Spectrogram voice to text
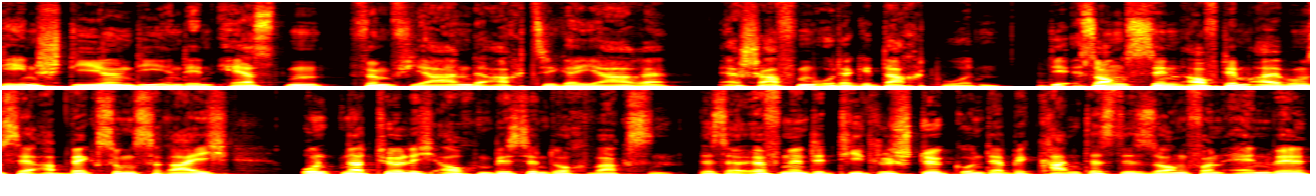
den Stilen, die in den ersten fünf Jahren der 80er Jahre erschaffen oder gedacht wurden. Die Songs sind auf dem Album sehr abwechslungsreich und natürlich auch ein bisschen durchwachsen. Das eröffnende Titelstück und der bekannteste Song von Anvil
